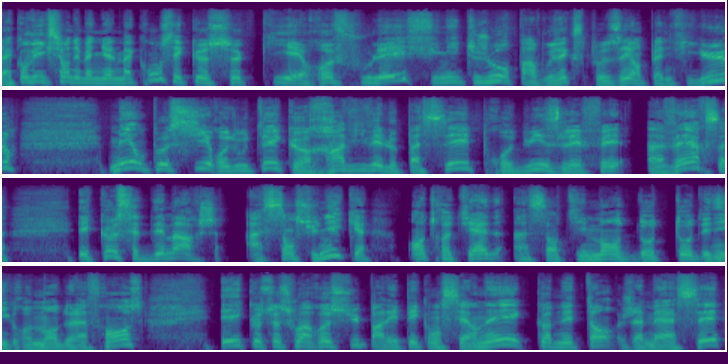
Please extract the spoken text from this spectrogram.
La conviction d'Emmanuel Macron, c'est que ce qui est refoulé finit toujours par vous exploser en pleine figure. Mais on peut aussi redouter que raviver le passé produise l'effet inverse et que cette démarche à sens unique entretienne un sentiment d'auto-dénigrement de la France et que ce soit reçu par les pays concernés comme n'étant jamais assez.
